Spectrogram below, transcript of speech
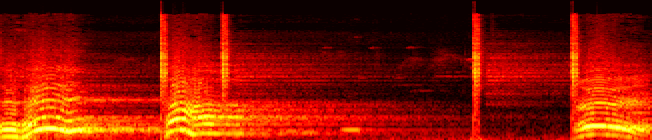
Mm-hmm. Uh-huh. Hey!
